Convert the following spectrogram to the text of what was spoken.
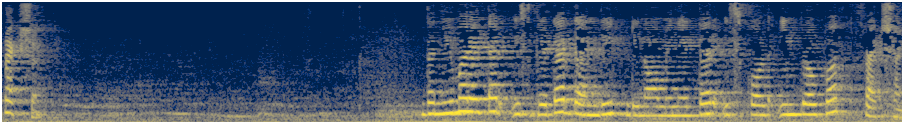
fraction. The numerator is greater than the denominator is called improper fraction.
